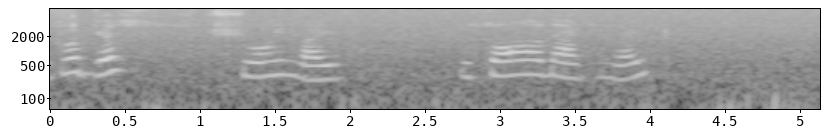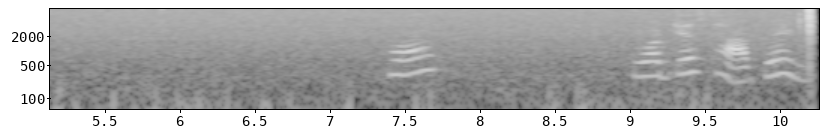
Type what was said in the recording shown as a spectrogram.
it was just showing guys. You saw that right? Huh? What just happened?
